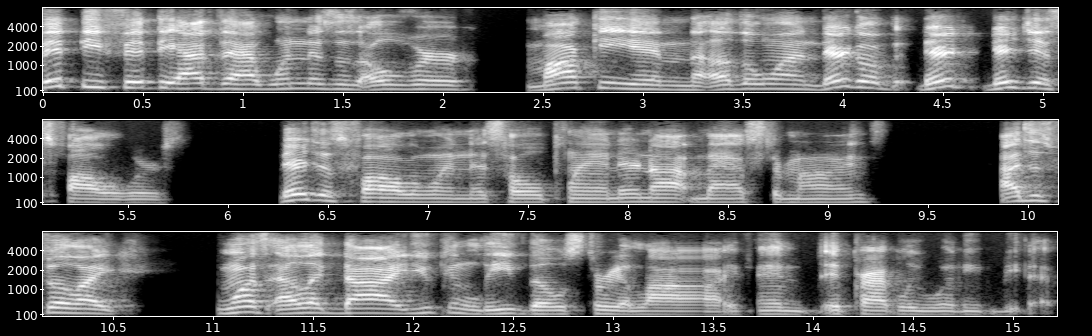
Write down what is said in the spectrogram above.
50-50 after that when this is over, Maki and the other one, they're going they're they're just followers. They're just following this whole plan. They're not masterminds. I just feel like once Elec died, you can leave those three alive, and it probably wouldn't even be that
